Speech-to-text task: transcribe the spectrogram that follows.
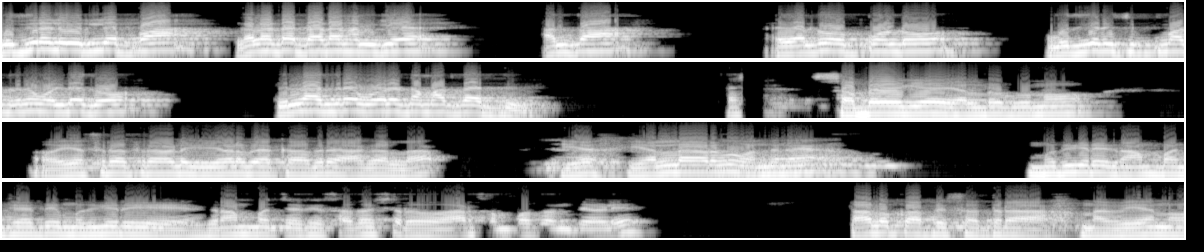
ಮುದಿರಲ್ಲಿ ಇರ್ಲಿಪ್ಪ ಗಲಾಟೆ ಬೇಡ ನಮ್ಗೆ ಅಂತ ಎಲ್ಲರೂ ಒಪ್ಕೊಂಡು ಮುದ್ರಳ್ಳಿ ಶಿಫ್ಟ್ ಮಾಡಿದ್ರೆ ಒಳ್ಳೇದು. ಇಲ್ಲ ಅಂದ್ರೆ ಹೋರಾಟ ಮಾಡ್ತಾ ಇರ್ತೀವಿ. ಸಭೆಗೆ ಎಲ್ರಿಗೂ ಹೆಸರು ಹೇಳಿ ಹೇಳ್ಬೇಕಾದ್ರೆ ಆಗಲ್ಲ. ಎ- ಎಲ್ಲರಿಗೂ ಒಂದನೇ ಮುದಗಿರಿ ಗ್ರಾಮ ಪಂಚಾಯತಿ, ಮುದಗಿರಿ ಗ್ರಾಮ ಪಂಚಾಯತಿ ಸದಸ್ಯರು ಆರ್ ಸಂಪತ್ ಅಂತ ಹೇಳಿ ತಾಲೂಕು ಆಫೀಸ್ ಹತ್ರ ನಾವೇನು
